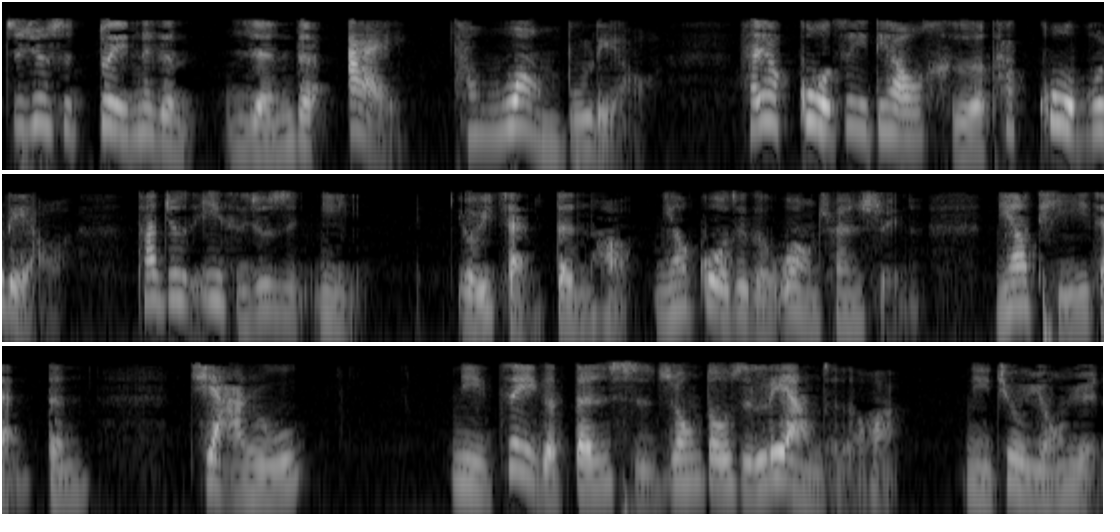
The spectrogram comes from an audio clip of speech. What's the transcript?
这就是对那个人的爱，他忘不了。他要过这一条河，他过不了。他就是意思就是你有一盏灯哈，你要过这个忘川水呢，你要提一盏灯。假如你这个灯始终都是亮着的话，你就永远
